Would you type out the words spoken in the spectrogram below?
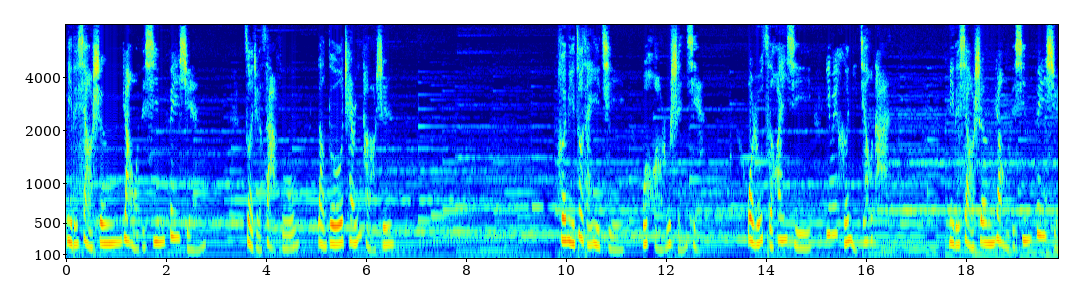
你的笑声让我的心飞旋。作者：萨福，朗读：Cherita 老师。和你坐在一起，我恍如神仙。我如此欢喜，因为和你交谈。你的笑声让我的心飞旋，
